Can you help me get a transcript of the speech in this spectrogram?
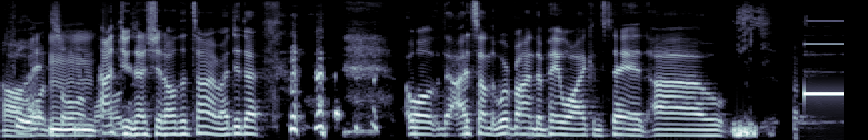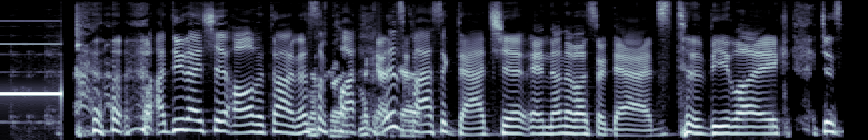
oh, full on song. I do that shit all the time. I did that. well, it's on. The, we're behind the paywall. I can say it. Uh, I do that shit all the time. That's, That's some right. cla- this classic dad shit, and none of us are dads to be like just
